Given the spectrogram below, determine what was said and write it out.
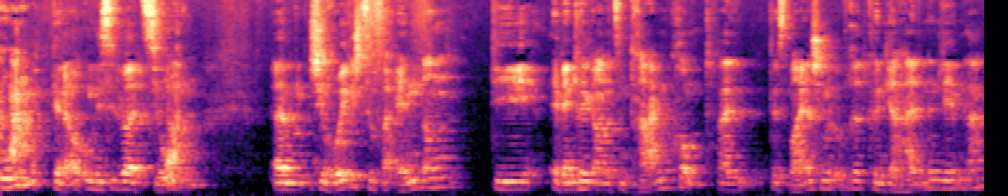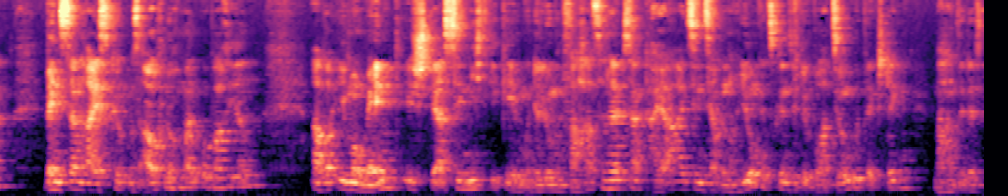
um, genau, um die Situation ähm, chirurgisch zu verändern, die eventuell gar nicht zum Tragen kommt, weil das war ja schon mal operiert, könnt ihr halten ein Leben lang. Wenn es dann reißt, könnte man es auch nochmal operieren. Aber im Moment ist der Sinn nicht gegeben. Und der Lungenfacharzt hat halt gesagt, ah ja, jetzt sind Sie aber noch jung, jetzt können Sie die Operation gut wegstecken, machen Sie das.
